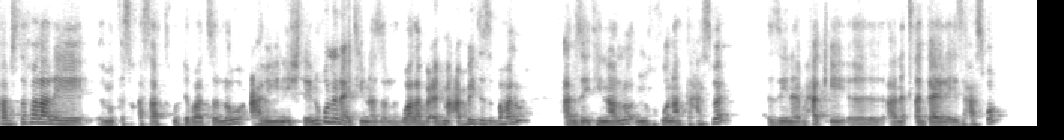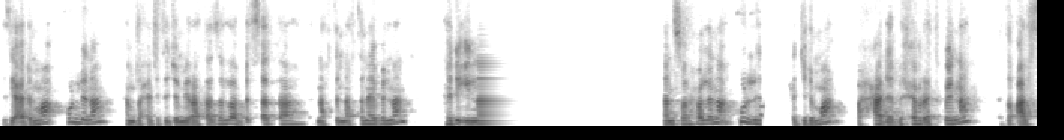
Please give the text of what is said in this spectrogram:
ካብ ዝተፈላለየ ምንቅስቃሳት ውድባት ዘለው ዓብይ ንእሽተይ ንኩሉና እትዩና ዘሎ ዋላ ብዕድሚ ዓበይቲ ዝበሃሉ ኣብዚ እትዩና ኣሎ ንክፉና ተሓስበ እዚ ናይ ብሓቂ ኣነ ፀጋ ኢለ እዩ ዝሓስቦ እዚኣ ድማ ኩልና ከምዛ ሕጂ ተጀሚራታ ዘላ ብፀጥታ ናፍቲ ናፍትና ይብልናን ህድእ ኢልና ንሰርሖ ኣለና ኩሉ ሕጂ ድማ ብሓደ ብሕብረት ኮይና እቲ ቃልሲ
